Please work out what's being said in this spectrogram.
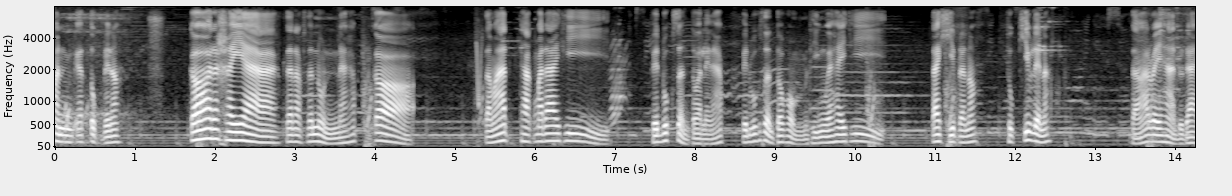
มันกระตุกด้วยเนาะก็ถ้าใครอยากสนับสนุนนะครับ ก็ สามารถทักมาได้ที่ Facebook ส่วนตัวเลยนะครับ Facebook ส่วนตัวผมทิ้งไว้ให้ที่ใต้คลิปแล้วเนาะทุกคลิปเลยเนาะสามารถไปหาดูได้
